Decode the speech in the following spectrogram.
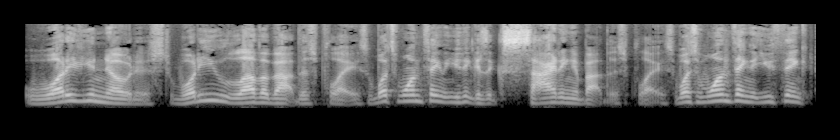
What have you noticed? What do you love about this place? What's one thing that you think is exciting about this place? What's one thing that you think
